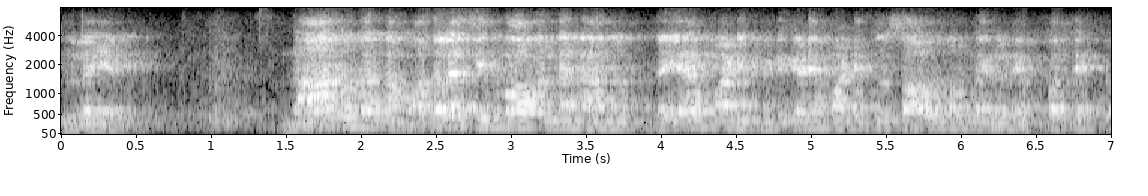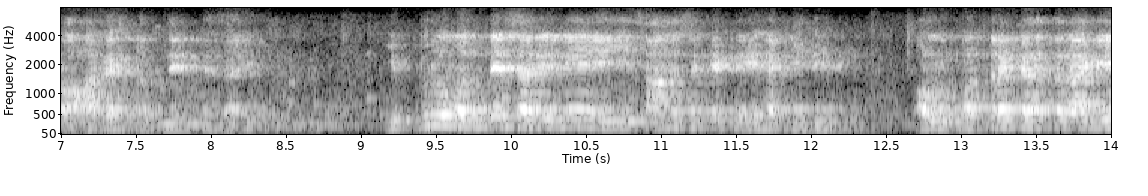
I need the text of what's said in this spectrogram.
ಜುಲೈಯಲ್ಲಿ. ನಾನು ನನ್ನ ಮೊದಲ ಸಿನಿಮಾವನ್ನ ನಾನು ತಯಾರು ಮಾಡಿ ಬಿಡುಗಡೆ ಮಾಡಿದ್ದು ಸಾವಿರದ ಒಂಬೈನೂರ ಎಪ್ಪತ್ತೆಂಟು ಆಗಸ್ಟ್ ಹದಿನೆಂಟನೇ ತಾರೀಕು. ಇಬ್ರು ಒಂದೇ ಸಾರಿನೇ ಈ ಸಾಹಸಕ್ಕೆ ಕೈ ಹಾಕಿದ್ದೀವಿ. ಅವರು ಪತ್ರಕರ್ತರಾಗಿ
